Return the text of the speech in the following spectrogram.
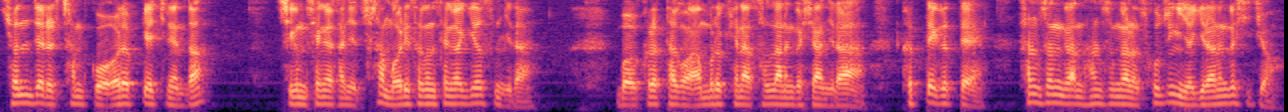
현재를 참고 어렵게 지낸다? 지금 생각하니 참 어리석은 생각이었습니다. 뭐 그렇다고 아무렇게나 살라는 것이 아니라 그때그때 한순간 한순간을 소중히 여기라는 것이죠.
